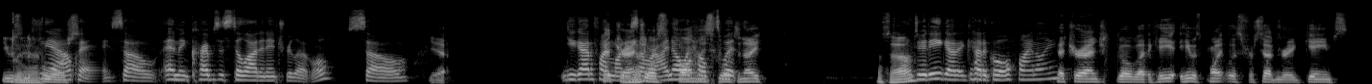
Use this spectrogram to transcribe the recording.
He was in the force. Yeah. Okay. So I mean, Krebs is still at an entry level, so Yeah. you got to find money somewhere. I know it helps with. tonight. What's that? Oh, did he got a, got a goal finally? Pietrangelo, like he he was pointless for seven or eight games.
